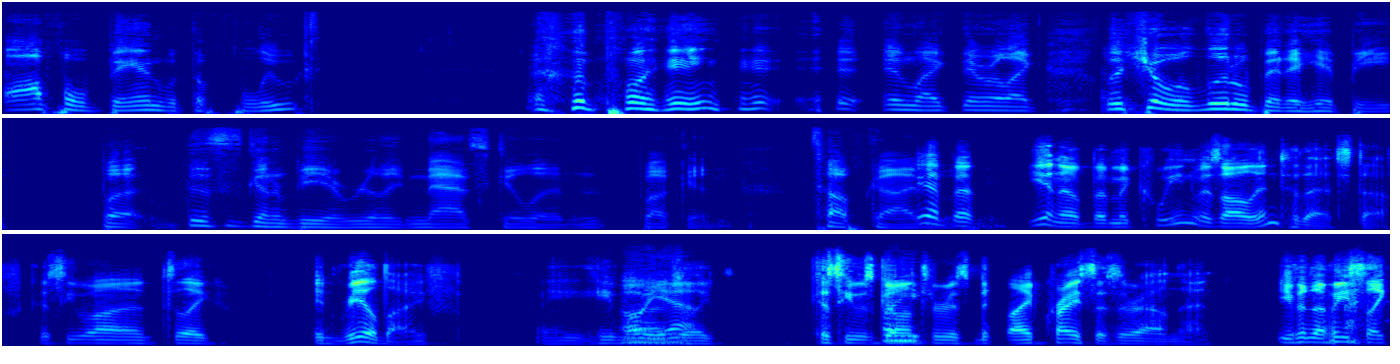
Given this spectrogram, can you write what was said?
awful band with the flute playing, and like they were like, let's show a little bit of hippie, but this is gonna be a really masculine fucking tough guy. Yeah, but movie. you know, but McQueen was all into that stuff because he wanted to like in real life. He, he Oh, wanted yeah. to like because he was going he- through his midlife crisis around then. Even though he's like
